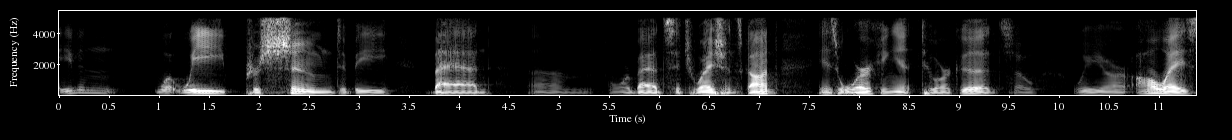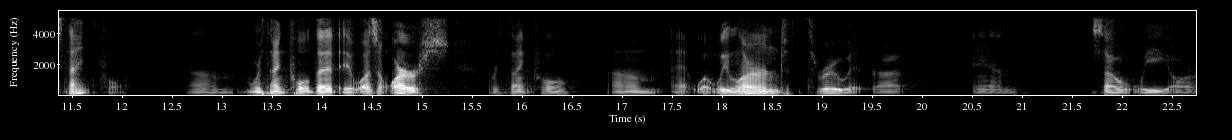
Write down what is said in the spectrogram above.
even what we presume to be bad um, or bad situations, God is working it to our good. So, we are always thankful. We're thankful that it wasn't worse. We're thankful um, at what we learned through it, right? And so we are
